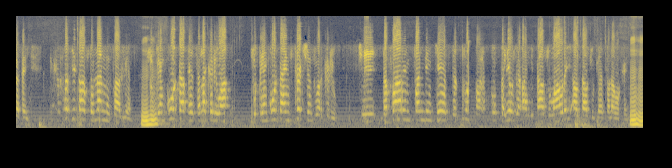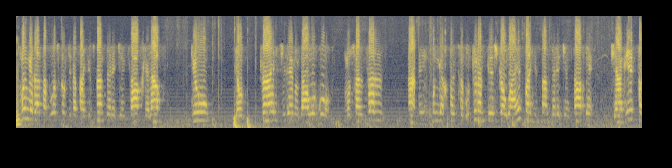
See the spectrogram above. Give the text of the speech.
چتي لکه زه دي تاسو ته لنډ مثال ويم سپريم کورټ دا فيصله کړي وه سپريم کورټ دا انسټرکشنز ورکړي وو چي د فارين فنډينګ کيس د ټول پاسپورټ په يو ځای باندي تاسو واوري او تاسو فيصله وکړي مونږ دا تپوس کوو چي د پاکستان تحريک انصاف خلاف ديو يو ټرائل چي دی نو دا وکړو مسلسل تاسو مونږ خپل ثبوتونه هم پیش کړه واحد پاکستان تحریک انصاف دی چی هغی په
